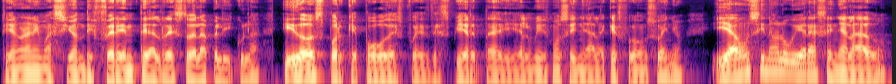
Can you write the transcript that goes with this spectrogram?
tiene una animación diferente al resto de la película. Y dos, porque Poe después despierta y él mismo señala que fue un sueño. Y aun si no lo hubiera señalado,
